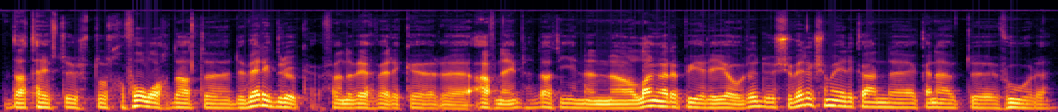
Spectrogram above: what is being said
Dat heeft dus tot gevolg dat de werkdruk van de wegwerker afneemt, dat hij in een langere periode dus zijn werkzaamheden kan, kan uitvoeren.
